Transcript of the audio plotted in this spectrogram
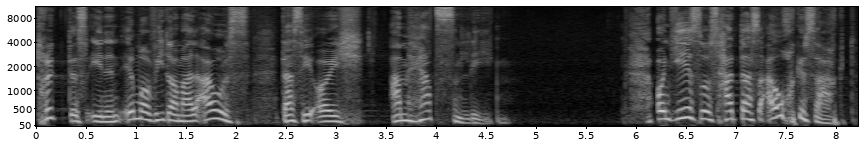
Drückt es ihnen immer wieder mal aus, dass sie euch am Herzen liegen. Und Jesus hat das auch gesagt.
